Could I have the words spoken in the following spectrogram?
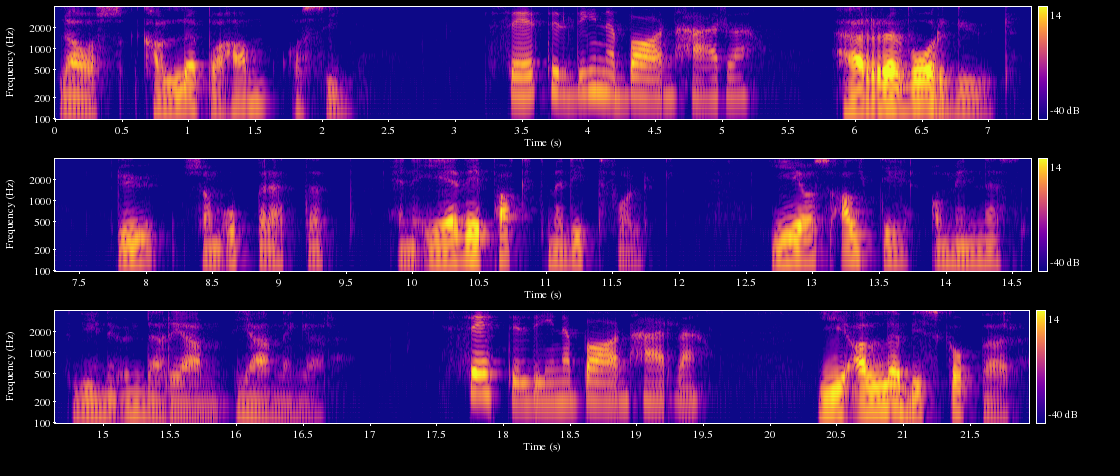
La oss kalle på ham og si. Se til dine barn, Herre. Herre vår Gud, du som opprettet en evig pakt med ditt folk. Gi oss alltid å minnes dine undergjerninger. Se til dine barn, Herre. Gi alle biskoper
